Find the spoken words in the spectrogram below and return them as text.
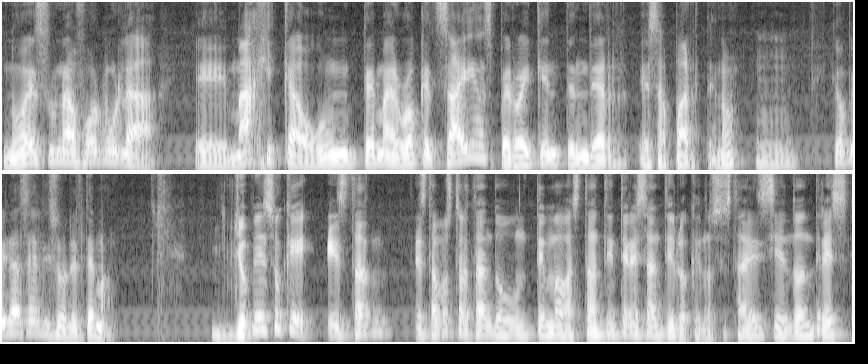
No es una fórmula eh, mágica o un tema de rocket science, pero hay que entender esa parte, ¿no? ¿Qué opinas, Eli, sobre el tema? Yo pienso que están, estamos tratando un tema bastante interesante y lo que nos está diciendo Andrés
